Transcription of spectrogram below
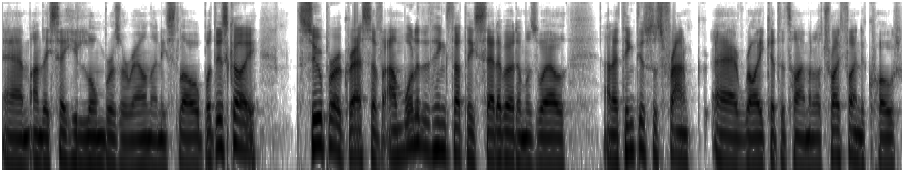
Um, and they say he lumbers around and he's slow. But this guy, super aggressive. And one of the things that they said about him as well, and I think this was Frank uh, Reich at the time, and I'll try find a quote.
